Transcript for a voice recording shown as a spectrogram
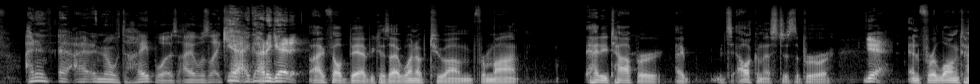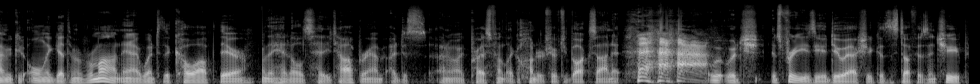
have. I didn't. I didn't know what the hype was. I was like, yeah, I gotta get it. I felt bad because I went up to um, Vermont. Heady Topper, I, it's Alchemist is the brewer. Yeah. And for a long time, you could only get them in Vermont. And I went to the co-op there, and they had all this Heady Topper. And I just, I don't know, I probably spent like 150 bucks on it, wh- which it's pretty easy to do actually because the stuff isn't cheap.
